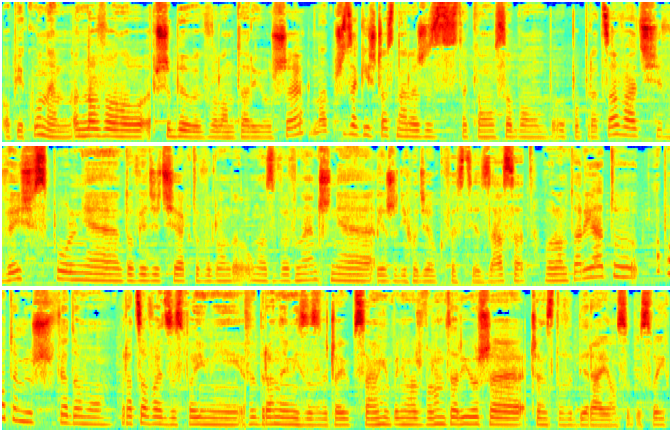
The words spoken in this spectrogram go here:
opiekunem nowo przybyłych wolontariuszy. No, przez jakiś czas należy z taką osobą popracować, wyjść wspólnie, dowiedzieć się jak to wygląda u nas wewnętrznie, jeżeli chodzi o kwestie zasad wolontariatu, a potem już wiadomo pracować ze swoimi wybranymi zazwyczaj psami, ponieważ wolontariusze często wybierają sobie swoich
